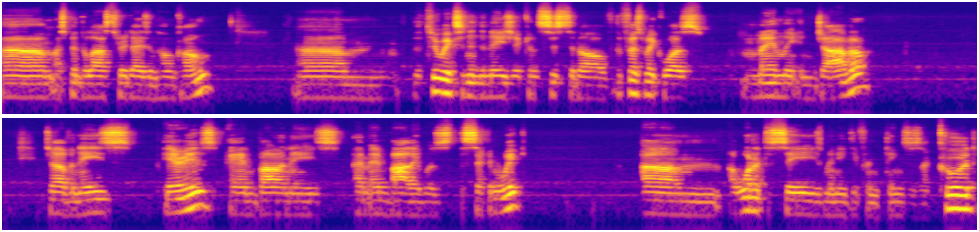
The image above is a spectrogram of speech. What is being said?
Um, I spent the last three days in Hong Kong. Um, the two weeks in Indonesia consisted of the first week was mainly in Java, Javanese areas, and Balinese, and Bali was the second week. Um, I wanted to see as many different things as I could,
